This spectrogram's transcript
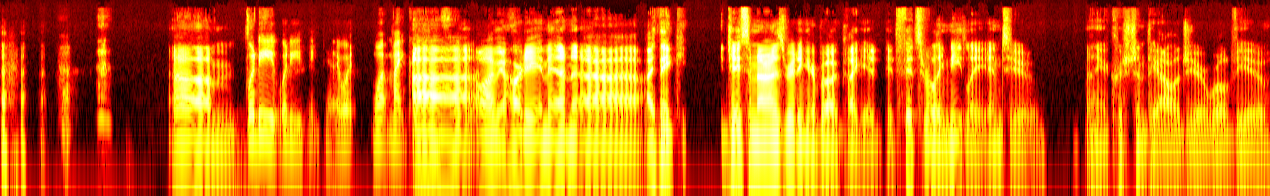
um What do you what do you think, Taylor? What what might uh Christians think well, I mean hearty amen. Uh I think Jason when I was reading your book, like it, it fits really neatly into I think a Christian theology or worldview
